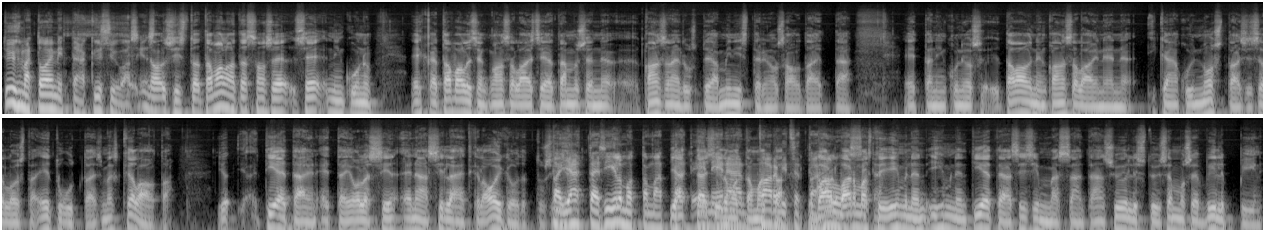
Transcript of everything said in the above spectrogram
tyhmä toimittaja kysyy asiasta? No siis t- tavallaan tässä on se, se niin kuin ehkä tavallisen kansalaisen ja tämmöisen kansanedustajan ministerin osalta, että, että niin kuin jos tavallinen kansalainen ikään kuin nostaisi sellaista etuutta esimerkiksi Kelalta – tietäen, että ei ole enää sillä hetkellä oikeutettu siihen. Tai jättäisi ilmoittamatta, jättäisi että ei ilmoittamatta. tarvitse tai Var, Varmasti sitä. ihminen, ihminen tietää sisimmässään, että hän syyllistyy semmoiseen vilppiin,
